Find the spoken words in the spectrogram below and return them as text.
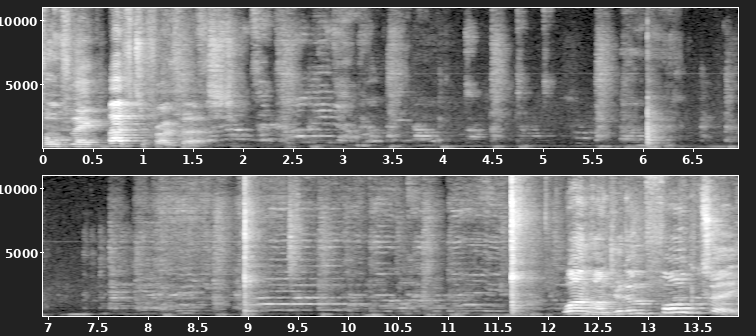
Fourth leg, Bhav to throw first. One hundred and forty.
